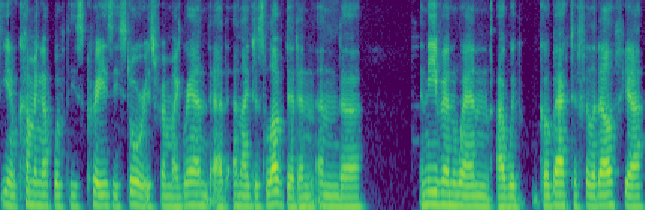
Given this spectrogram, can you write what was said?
you know, coming up with these crazy stories from my granddad. And I just loved it. And, and, uh, and even when I would go back to Philadelphia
